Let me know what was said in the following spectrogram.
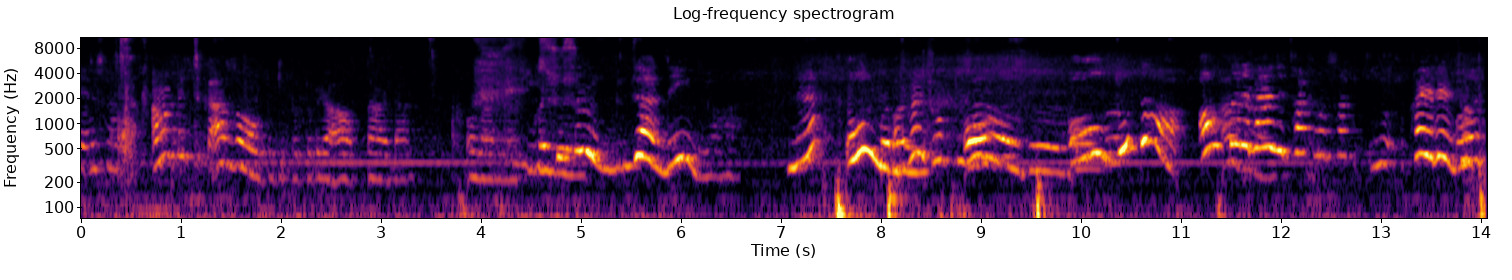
Sen. Ama bir tık az oldu gibi duruyor altlarda olanlar. Süsümüz güzel değil ya. Ne? Olmadı. Ay ben çok güzel oldu. Oldu da altlara Aynen. bence takmasak iyi. Hayır hayır çok Olabilir.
